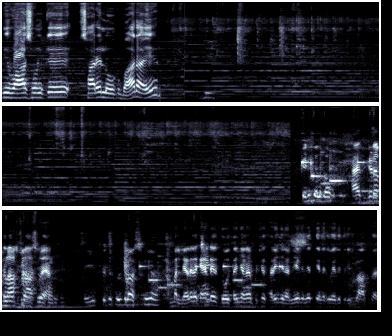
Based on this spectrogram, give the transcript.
ਦੀ ਆਵਾਜ਼ ਸੁਣ ਕੇ ਸਾਰੇ ਲੋਕ ਬਾਹਰ ਆਏ। ਕਿਹੜੀ ਗੱਲ ਬਾਤ ਜਿਹੜਾ ਬਲਾਸਟ ਹੋਇਆ? ਨਹੀਂ ਕਿਤੇ ਕੋਈ ਬਲਾਸਟ ਨਹੀਂ ਹੋਇਆ। ਮਹੱਲੇ ਵਾਲੇ ਤਾਂ ਕਹਿੰਦੇ ਦੋ ਤਿੰਨ ਜਣੇ ਪਿੱਛੇ ਸਾਰੀ ਜਨਾਨੀਆਂ ਕਹਿੰਦੇ 3 ਵਜੇ ਦੇ ਕਰੀਬ ਬਲਾਸਟ ਹੋਇਆ।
